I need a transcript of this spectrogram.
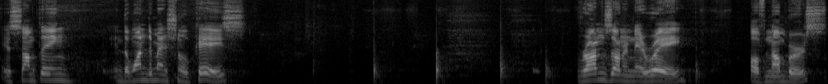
is something in the one-dimensional case runs on an array of numbers.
